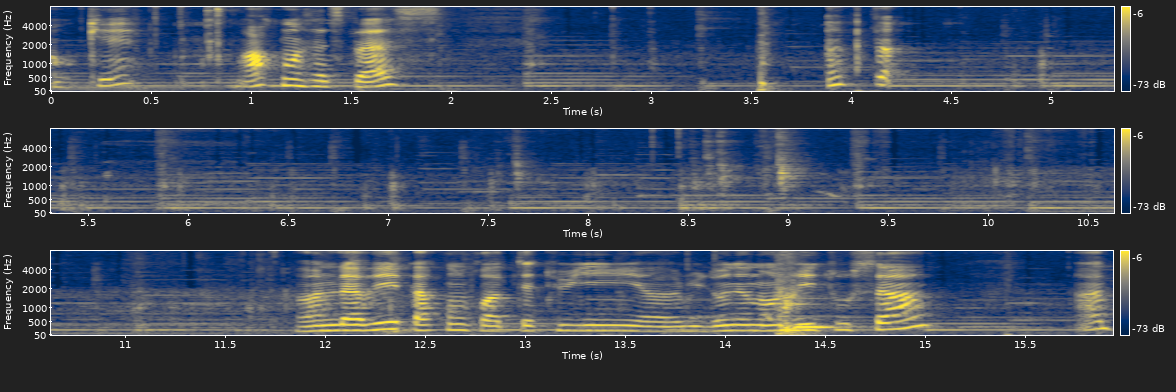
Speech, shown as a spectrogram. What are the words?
Ok. On va voir comment ça se passe. Hop. Avant de laver, par contre, on va peut-être lui, euh, lui donner à manger tout ça. Hop.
